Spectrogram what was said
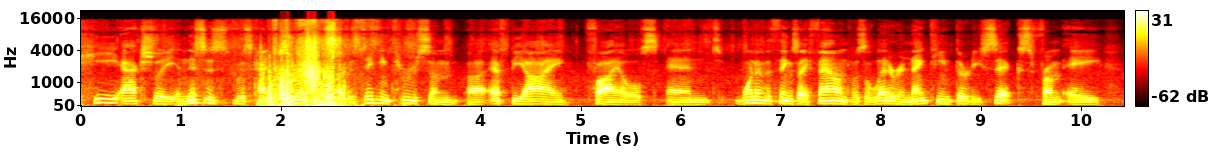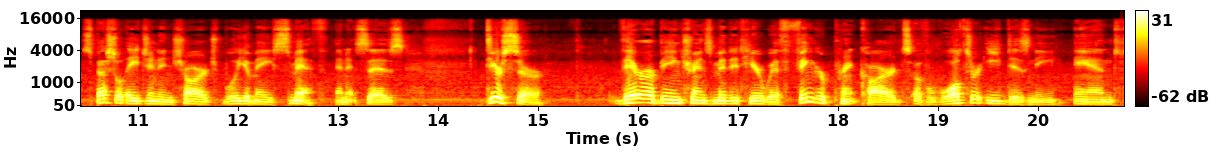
he actually, and this is was kind of strange. I was digging through some uh, FBI files, and one of the things I found was a letter in 1936 from a special agent in charge, William A. Smith, and it says, "Dear Sir." There are being transmitted here with fingerprint cards of Walter E. Disney and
